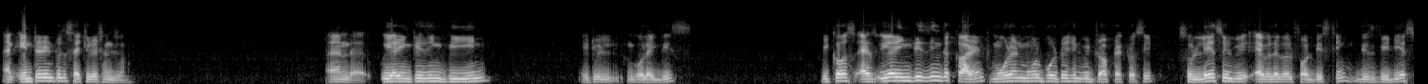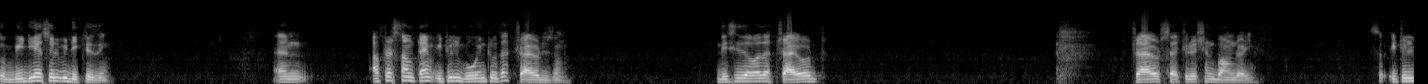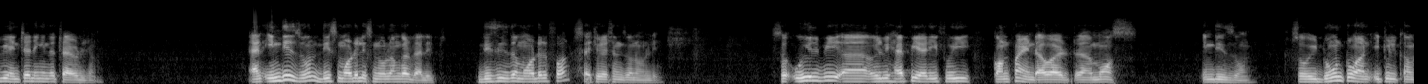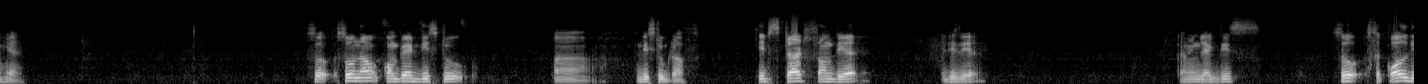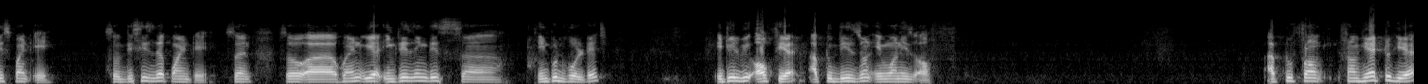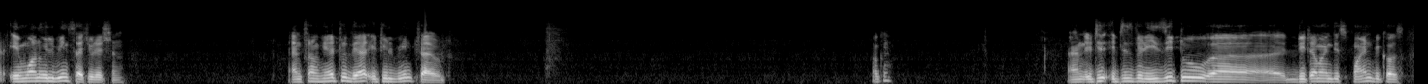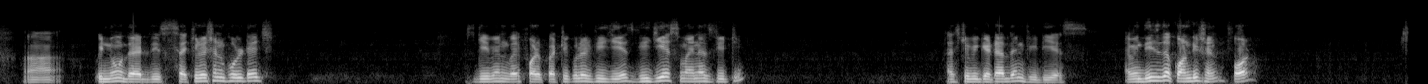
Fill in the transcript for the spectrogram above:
and enter into the saturation zone. And uh, we are increasing V in it will go like this. Because as we are increasing the current more and more voltage will be dropped across it. So less will be available for this thing this VDS so VDS will be decreasing. And after some time it will go into the triode zone. This is our the triode triode saturation boundary. So it will be entering in the triode zone. And in this zone, this model is no longer valid. This is the model for saturation zone only. So we will be uh, will be happier if we confined our uh, MOS in this zone. So we don't want it will come here. So so now compare these two uh, these two graphs. It starts from there. It is here coming like this so, so call this point A. So this is the point A. So, so uh, when we are increasing this uh, input voltage, it will be off here up to this zone M1 is off. Up to from from here to here M1 will be in saturation, and from here to there it will be in triode. Okay and it is it is very easy to uh, determine this point because uh, we know that this saturation voltage is given by for a particular VGS, VGS minus VT has to be greater than VDS. I mean this is the condition for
